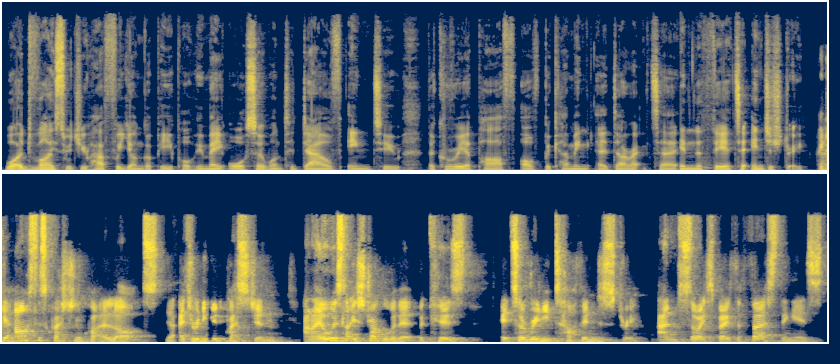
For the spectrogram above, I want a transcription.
What advice would you have for younger people who may also want to delve into the career path of becoming a director in the theatre industry? I get asked this question quite a lot. Yeah. It's a really good question. And I always like struggle with it because it's a really tough industry. And so I suppose the first thing is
